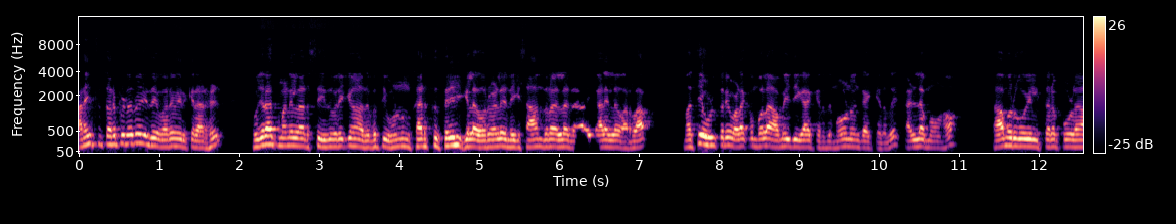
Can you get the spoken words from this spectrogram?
அனைத்து தரப்பினரும் இதை வரவேற்கிறார்கள். குஜராத் மாநில அரசு இது வரைக்கும் அதை பத்தி ஒன்றும் கருத்து தெரிவிக்கல. ஒருவேளை இன்னைக்கு சாயந்தரம் இல்லை நாளை காலையில வரலாம். மத்திய உள்துறை வழக்கம் போல அமைதி காக்கிறது மௌனம் காக்கிறது கள்ள மௌனம். ராமர் கோயில் திறப்பு விழா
